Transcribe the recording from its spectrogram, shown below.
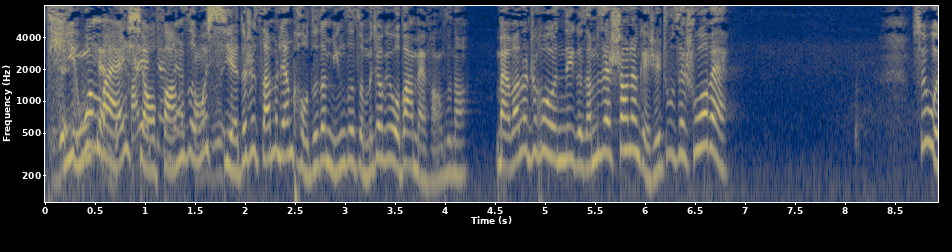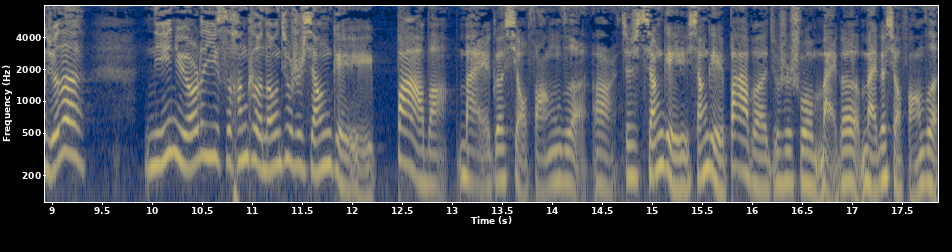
提我买小房子，我写的是咱们两口子的名字，怎么叫给我爸买房子呢？买完了之后，那个咱们再商量给谁住再说呗。所以我觉得，你女儿的意思很可能就是想给爸爸买个小房子啊，就是想给想给爸爸，就是说买个买个小房子。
